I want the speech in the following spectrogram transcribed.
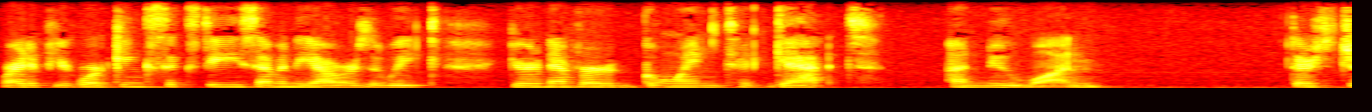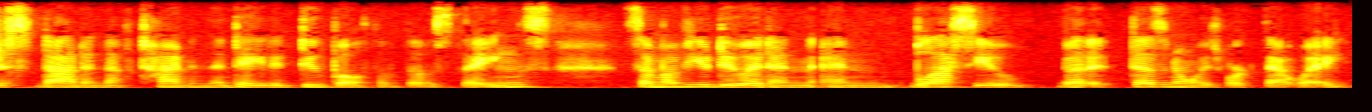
right? If you're working 60, 70 hours a week, you're never going to get a new one. There's just not enough time in the day to do both of those things. Some of you do it and, and bless you, but it doesn't always work that way.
